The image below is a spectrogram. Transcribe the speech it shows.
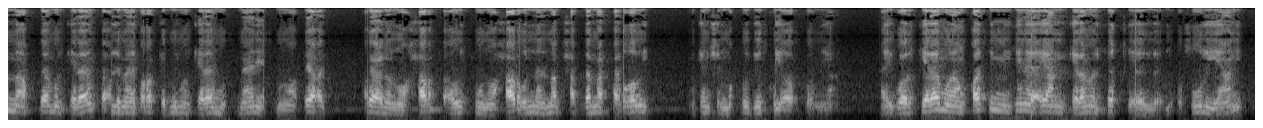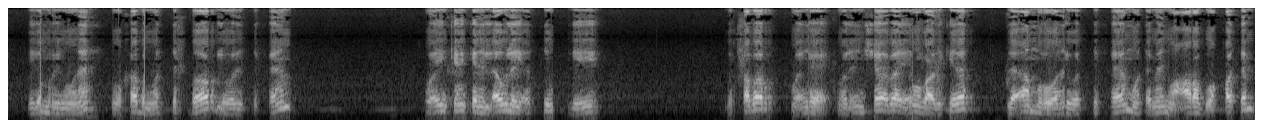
أما أقسام الكلام فكل ما يتركب منه الكلام اثنان اسم وفعل فعل وحرف أو اسم وحرف قلنا المبحث ده مبحث لغوي ما كانش المفروض يدخل أصلا يعني أي والكلام ينقسم من هنا يعني الكلام الفقه الأصولي يعني إلى أمر ونهي وخبر واستخبار اللي هو الاستفهام وإن كان كان الأولى يقسمه لإيه؟ للخبر وإنشاء والإنشاء بقى يقوم بعد كده لأمر واستفهام وتمان وعرب وقسم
